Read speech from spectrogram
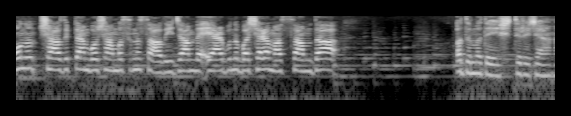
Onun Şazip'ten boşanmasını sağlayacağım ve eğer bunu başaramazsam da adımı değiştireceğim.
